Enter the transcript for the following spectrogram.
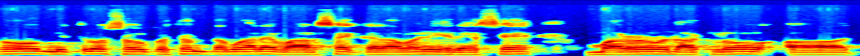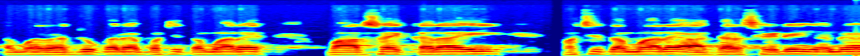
તો મિત્રો, સૌપ્રથમ તમારે વારસાઈ કરાવવાની રહેશે. મરણનો દાખલો તમારે રજૂ કર્યા પછી તમારે વારસાઈ કરાવી પછી તમારે આધાર શેડિંગ અને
